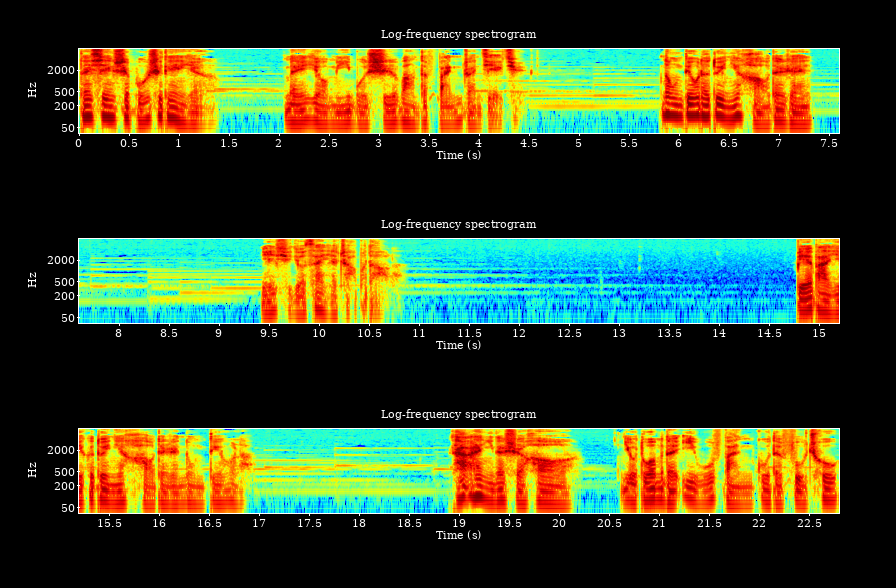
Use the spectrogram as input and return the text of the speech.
但现实不是电影。没有弥补失望的反转结局。弄丢了对你好的人，也许就再也找不到了。别把一个对你好的人弄丢了。他爱你的时候，有多么的义无反顾的付出；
